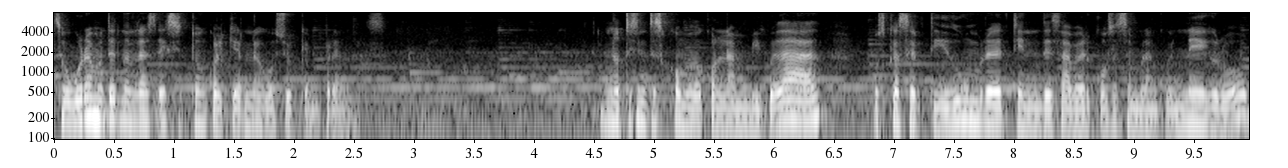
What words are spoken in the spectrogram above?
seguramente tendrás éxito en cualquier negocio que emprendas. No te sientes cómodo con la ambigüedad, buscas certidumbre, tiendes a ver cosas en blanco y negro.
